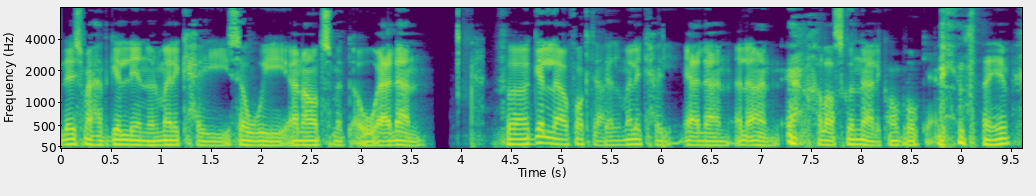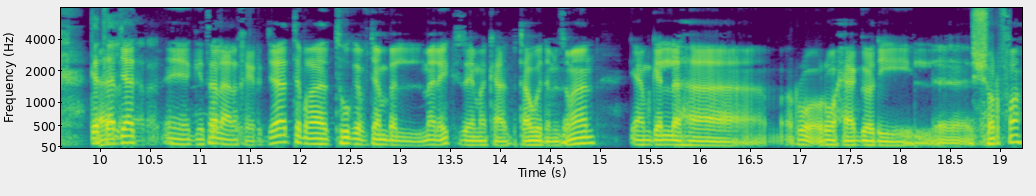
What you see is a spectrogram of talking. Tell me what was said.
ليش ما حد قال لي إنه الملك حيسوي announcement أو إعلان فقال لها في وقتها الملك حي اعلان الآن خلاص قلنا لك مبروك يعني طيب قتلها جات يا رجل. إيه، قتلها على خير جات تبغى توقف جنب الملك زي ما كانت متعودة من زمان قام قال لها رو- روحي اقعدي الشرفة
